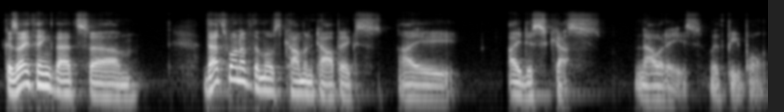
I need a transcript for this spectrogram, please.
Because I think that's um, that's one of the most common topics I I discuss nowadays with people.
